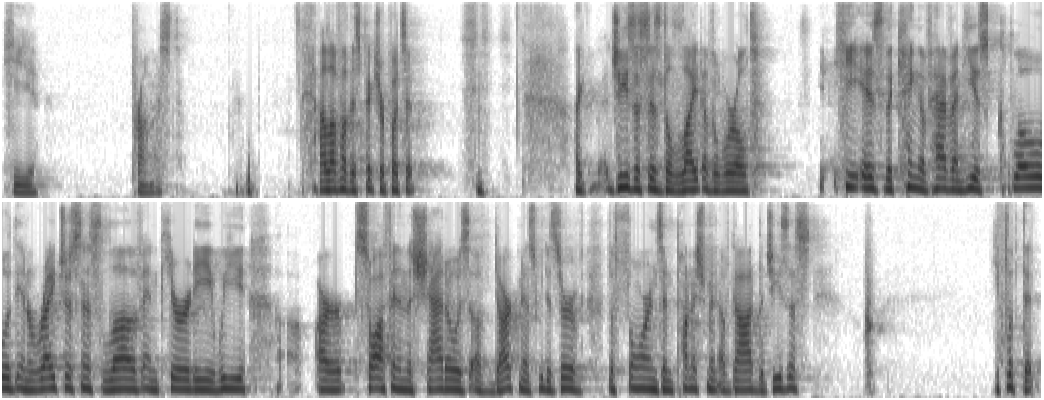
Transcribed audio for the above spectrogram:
he promised. I love how this picture puts it. like Jesus is the light of the world. He is the King of heaven. He is clothed in righteousness, love, and purity. We are so often in the shadows of darkness. We deserve the thorns and punishment of God, but Jesus, He flipped it.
